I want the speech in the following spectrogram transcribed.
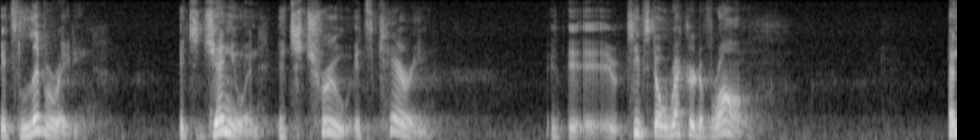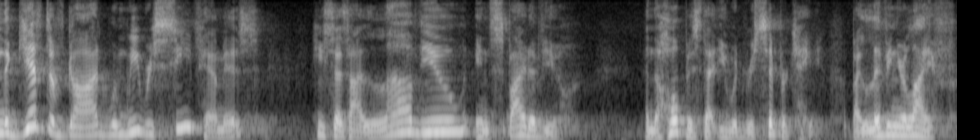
it's liberating. It's genuine, it's true, it's caring. It, it, it, keeps no record of wrong. And the gift of God when we receive Him is He says, I love you in spite of you. And the hope is that you would reciprocate by living your life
